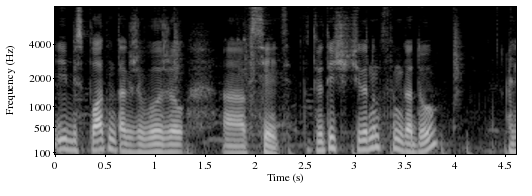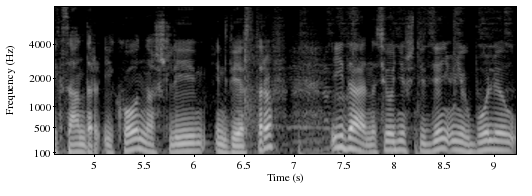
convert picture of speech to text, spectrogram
и бесплатно также выложил э, в сеть. В 2014 году Александр и Ко нашли инвесторов. И да, на сегодняшний день у них более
